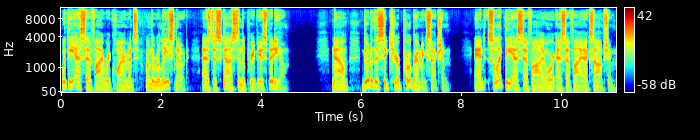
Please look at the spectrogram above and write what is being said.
with the SFI requirements from the release note, as discussed in the previous video. Now, go to the Secure Programming section and select the SFI or SFIX option.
